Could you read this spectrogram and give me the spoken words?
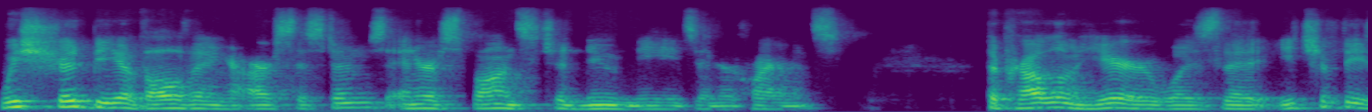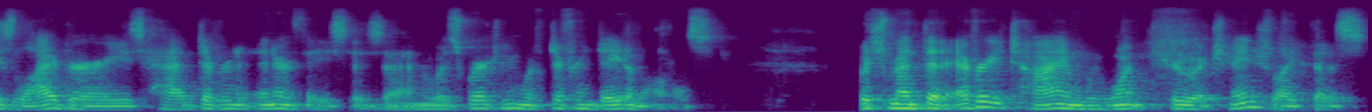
We should be evolving our systems in response to new needs and requirements. The problem here was that each of these libraries had different interfaces and was working with different data models, which meant that every time we went through a change like this,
